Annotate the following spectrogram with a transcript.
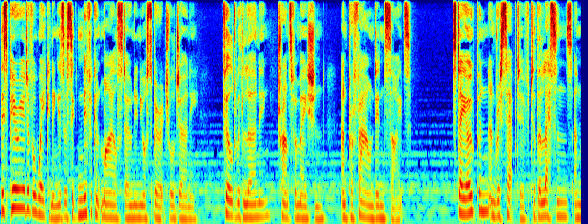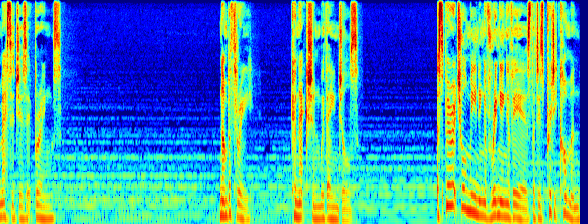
This period of awakening is a significant milestone in your spiritual journey, filled with learning, transformation, and profound insights. Stay open and receptive to the lessons and messages it brings. Number three, connection with angels. A spiritual meaning of ringing of ears that is pretty common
